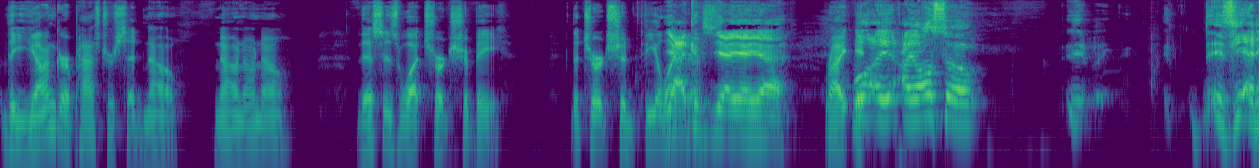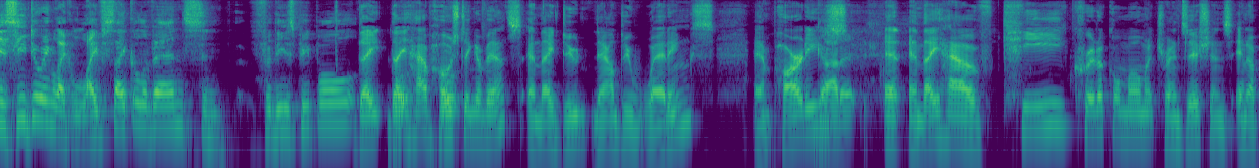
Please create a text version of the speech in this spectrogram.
The younger pastors said, no, no, no, no. This is what church should be. The church should feel like yeah, this. Could, yeah, yeah, yeah right? Well, it, I, I also is he and is he doing like life cycle events and for these people? They they or, have hosting or, events and they do now do weddings and parties. Got it. And and they have key critical moment transitions in a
